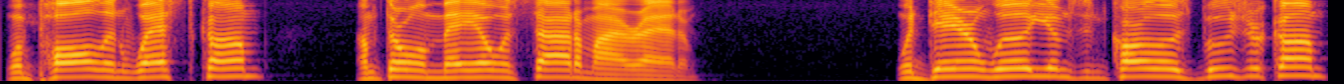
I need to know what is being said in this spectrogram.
When Paul and West come, I'm throwing Mayo and Stoudemire at them. When Deron Williams and Carlos Boozer come,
